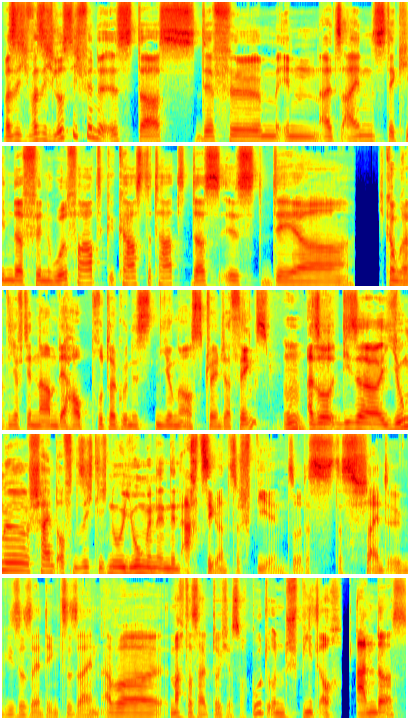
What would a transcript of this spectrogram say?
was ich, was ich lustig finde, ist, dass der Film in, als eines der Kinder Finn Wolfhard gecastet hat. Das ist der ich komme gerade nicht auf den Namen der Hauptprotagonisten Junge aus Stranger Things. Mm. Also dieser Junge scheint offensichtlich nur Jungen in den 80ern zu spielen. So, das, das scheint irgendwie so sein Ding zu sein. Aber macht das halt durchaus auch gut und spielt auch anders.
